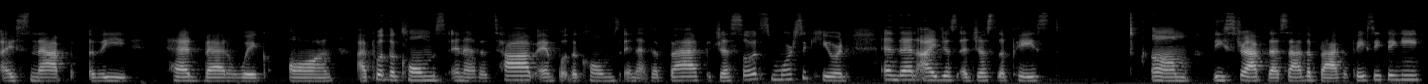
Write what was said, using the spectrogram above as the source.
I snap the headband wig on. I put the combs in at the top and put the combs in at the back just so it's more secured and then I just adjust the paste um the strap that's at the back the pasty thingy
